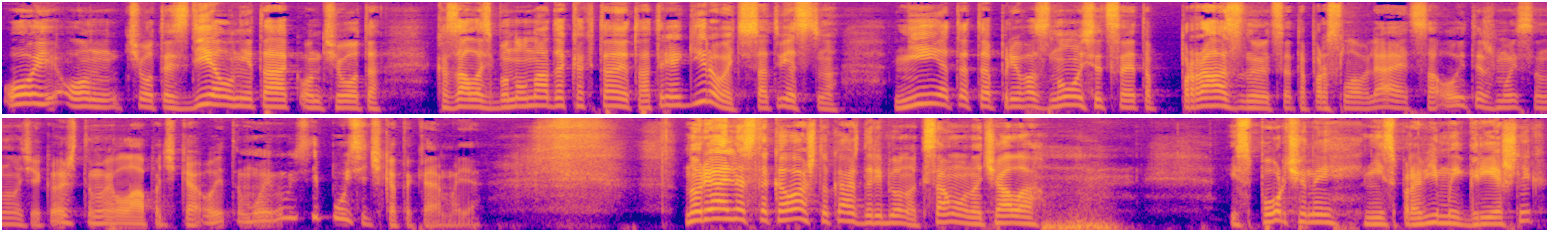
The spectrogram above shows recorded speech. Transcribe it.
ой, он чего-то сделал не так, он чего-то, казалось бы, ну надо как-то это отреагировать, соответственно. Нет, это превозносится, это празднуется, это прославляется. Ой, ты ж мой сыночек, ой, ты мой лапочка, ой, ты мой пусечка такая моя. Но реальность такова, что каждый ребенок с самого начала испорченный, неисправимый грешник,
